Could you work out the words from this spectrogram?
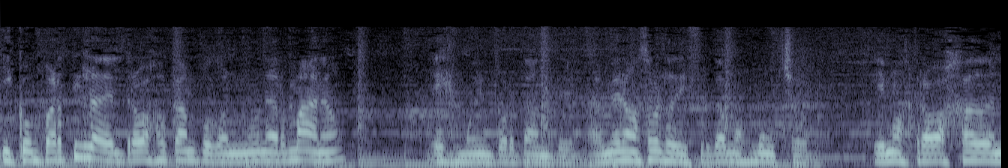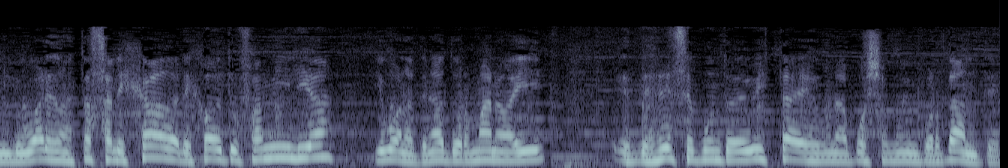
Y compartir la del trabajo campo con un hermano es muy importante, al menos nosotros lo disfrutamos mucho. Hemos trabajado en lugares donde estás alejado, alejado de tu familia y bueno, tener a tu hermano ahí desde ese punto de vista es un apoyo muy importante.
